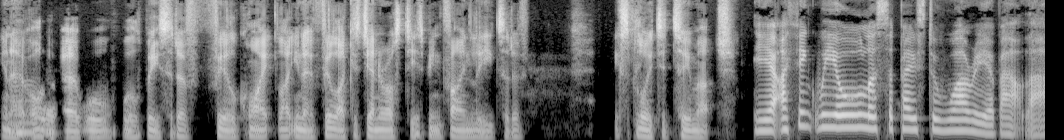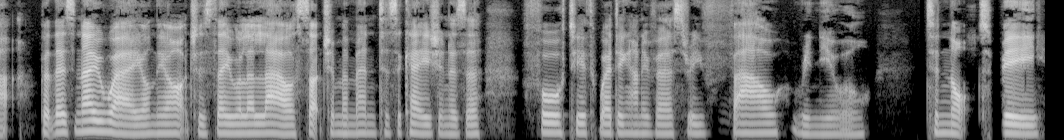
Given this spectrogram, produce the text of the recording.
you know Mm. Oliver will will be sort of feel quite like you know feel like his generosity has been finally sort of exploited too much. Yeah, I think we all are supposed to worry about that, but there's no way on the Archers they will allow such a momentous occasion as a 40th wedding anniversary vow renewal to not be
